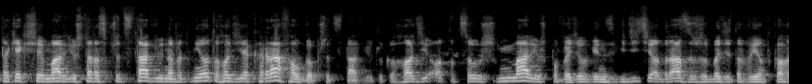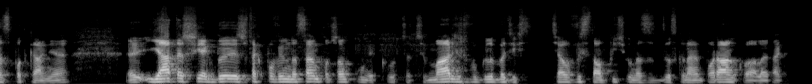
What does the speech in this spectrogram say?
Tak jak się Mariusz teraz przedstawił, nawet nie o to chodzi, jak Rafał go przedstawił, tylko chodzi o to, co już Mariusz powiedział, więc widzicie od razu, że będzie to wyjątkowe spotkanie. Ja też jakby, że tak powiem, na samym początku mówię, kurczę, czy Mariusz w ogóle będzie chciał wystąpić u nas w doskonałym poranku, ale tak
